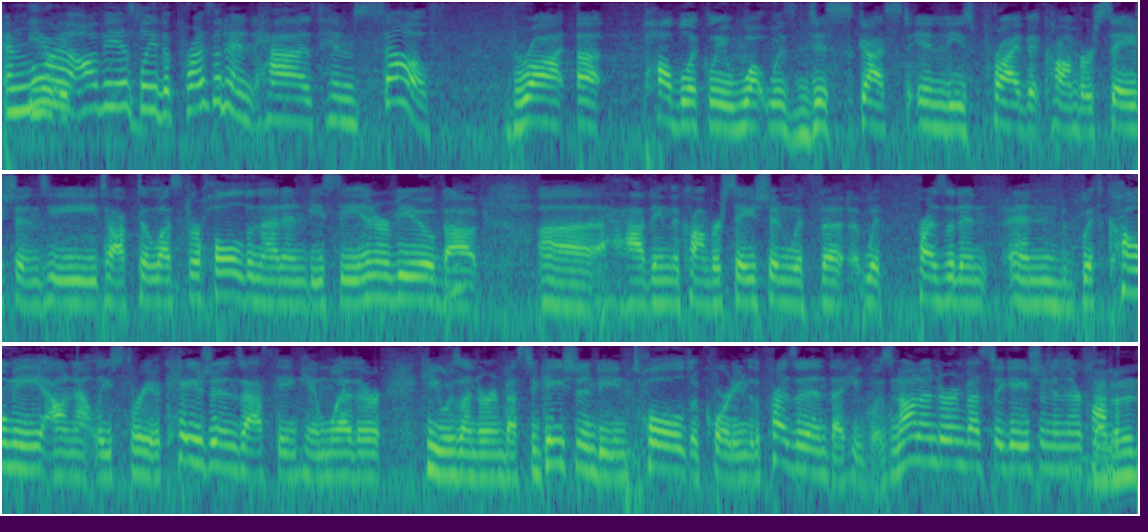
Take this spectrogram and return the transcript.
And Laura, obviously the president has himself brought up publicly what was discussed in these private conversations. He talked to Lester Holt in that NBC interview about uh, having the conversation with the with President and with Comey on at least three occasions, asking him whether he was under investigation and being told, according to the president, that he was not under investigation in their conversation.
